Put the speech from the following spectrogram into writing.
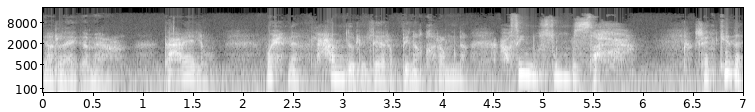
يلا يا جماعة تعالوا. وإحنا الحمد لله ربنا كرمنا. عاوزين نصوم صح. عشان كده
